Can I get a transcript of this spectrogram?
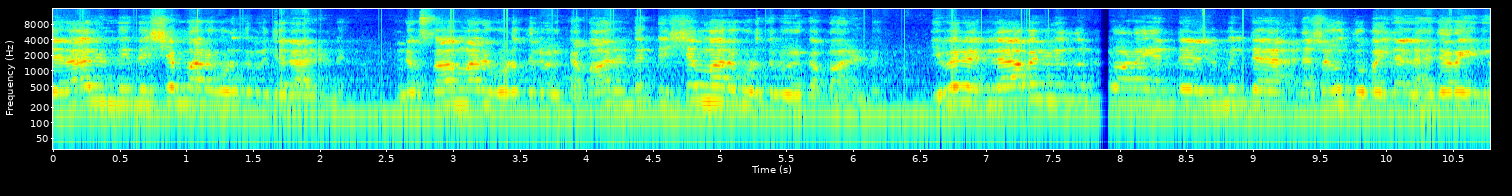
ജലാലുണ്ട് എന്റെ ഇഷ്യന്മാരെ കൂടത്തിൽ ഒരു ജലാലുണ്ട്. എന്റെ ഉസ്താദന്മാരെ കൂടത്തിൽ ഒരു കപാലുണ്ട് എന്റെ ഇഷ്യന്മാരെ കൂടത്തിൽ ഒരു കപാലുണ്ട് ഇവരെല്ലാവരിൽ നിന്നിട്ടുമാണ് എന്റെ എൽമിന്റെ നസഹത്തു ബൈനൽ ഹജറൈനി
